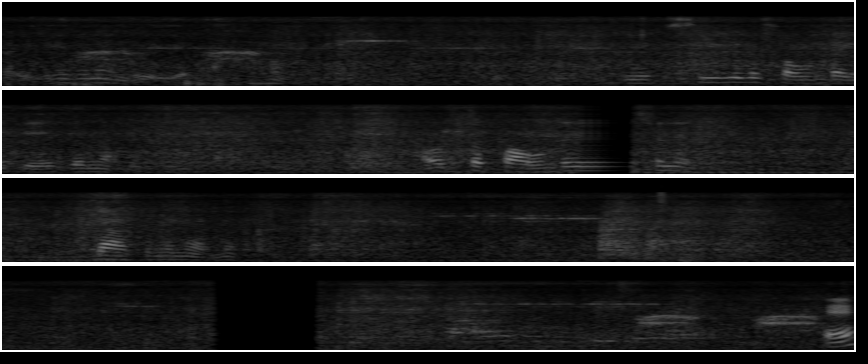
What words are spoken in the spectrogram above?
കഴിയുന്നുണ്ട് സൗണ്ടായി കേൾക്കുന്നു. അവിടുത്തെ ഫൗണ്ടേഷൻ ഇതാക്കണമെന്ന് തോന്നുന്നു. ഏ?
